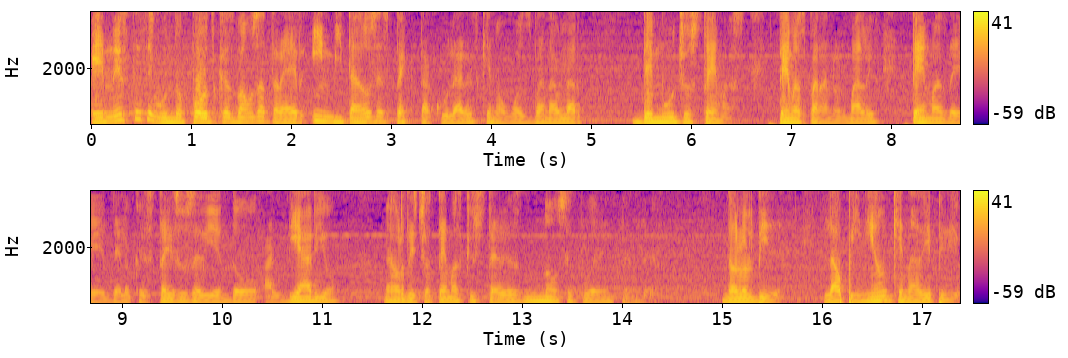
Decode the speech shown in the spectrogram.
En este segundo podcast vamos a traer invitados espectaculares que nos van a hablar de muchos temas, temas paranormales, temas de, de lo que está sucediendo al diario, mejor dicho, temas que ustedes no se pueden perder. No lo olviden, la opinión que nadie pidió.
